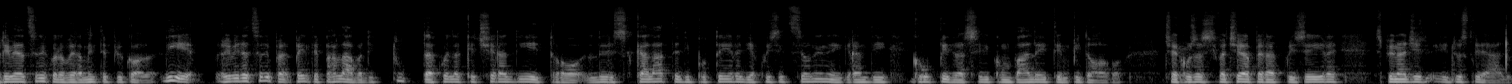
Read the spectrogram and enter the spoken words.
Rivelazioni è quello veramente più cosa. Lì Rivelazioni praticamente parlava di tutta quella che c'era dietro le scalate di potere, di acquisizione nei grandi gruppi della Silicon Valley ai tempi d'oro, cioè cosa si faceva per acquisire spionaggi industriali.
